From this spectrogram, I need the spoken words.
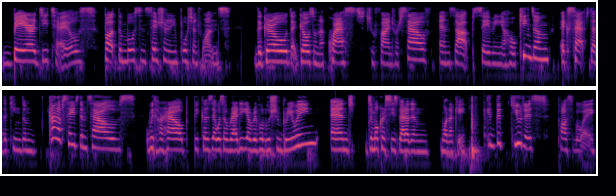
bare details but the most essential and important ones the girl that goes on a quest to find herself ends up saving a whole kingdom, except that the kingdom kind of saves themselves with her help because there was already a revolution brewing and democracy is better than monarchy in the cutest possible way.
